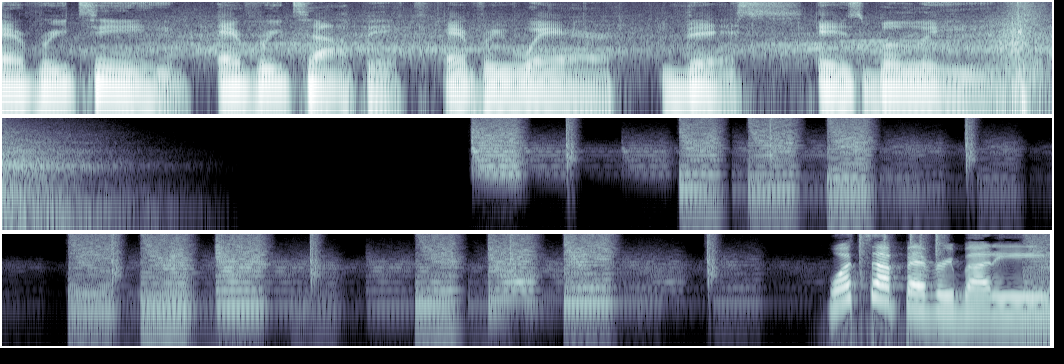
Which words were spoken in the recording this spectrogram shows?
Every team, every topic, everywhere. This is Believe. What's up, everybody?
